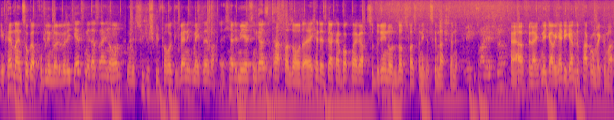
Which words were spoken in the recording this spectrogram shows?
11.20 Uhr. Ihr kennt mein Zuckerproblem, Leute. Würde ich jetzt mir das reinhauen? Meine Psyche spielt verrückt. Ich wäre nicht mehr ich selber. Ich hätte mir jetzt den ganzen Tag versaut, Alter. Ich hätte jetzt gar keinen Bock mehr gehabt zu drehen und sonst was, wenn ich jetzt genascht hätte. Wegen zwei Hälfte. Ja, vielleicht nicht, aber ich hätte die ganze Packung weggemacht.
